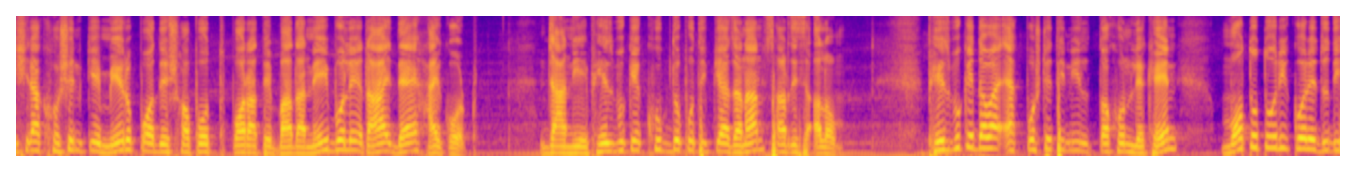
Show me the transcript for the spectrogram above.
ইশরাক হোসেনকে মেয়র পদে শপথ পড়াতে বাধা নেই বলে রায় দেয় হাইকোর্ট। যা নিয়ে ফেসবুকে ক্ষুব্ধ প্রতিক্রিয়া জানান সার্জিস আলম। ফেসবুকে দেওয়া এক পোস্টে তিনি তখন লেখেন, মতো তৈরি করে যদি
